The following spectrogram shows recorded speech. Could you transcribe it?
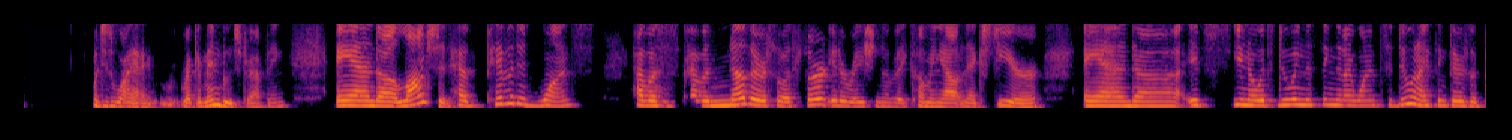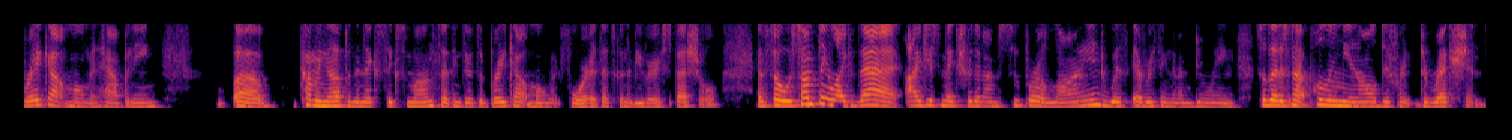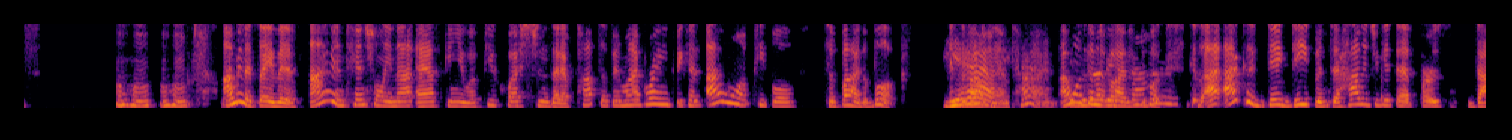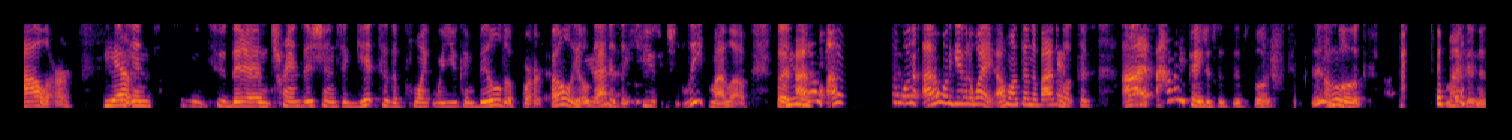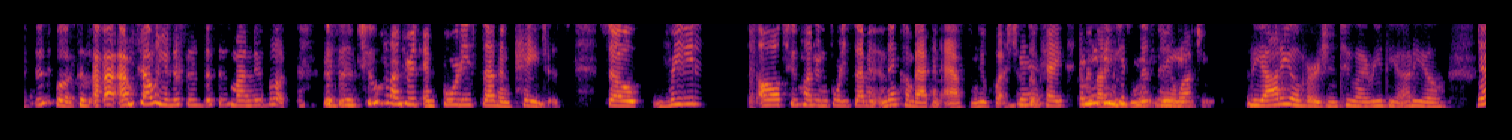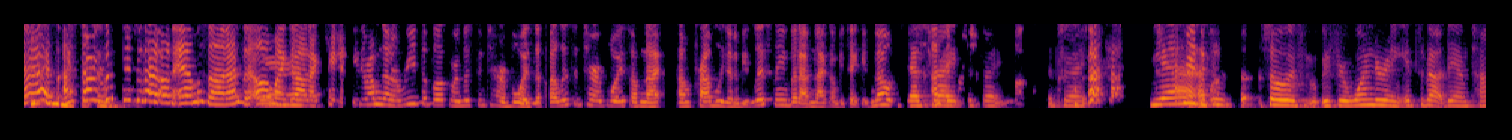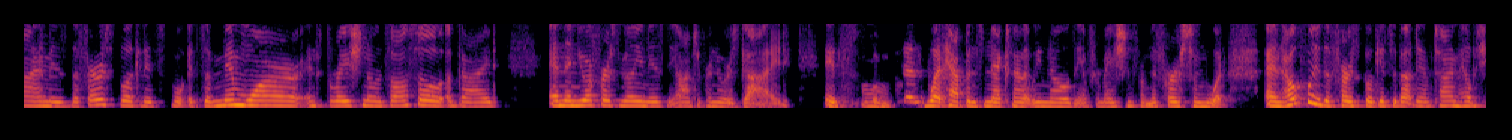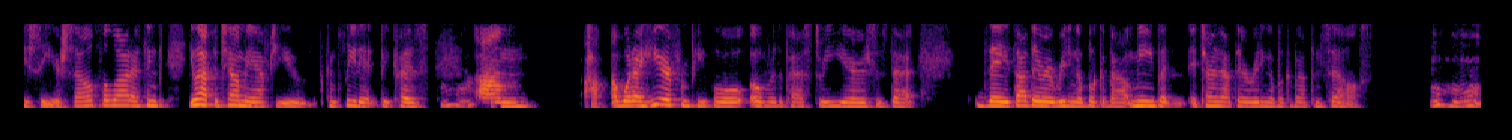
which is why I recommend bootstrapping, and uh, launched it. Have pivoted once, have a have another, so a third iteration of it coming out next year, and uh, it's you know it's doing the thing that I wanted to do, and I think there's a breakout moment happening uh, coming up in the next six months. I think there's a breakout moment for it that's going to be very special. And so, something like that, I just make sure that I'm super aligned with everything that I'm doing so that it's not pulling me in all different directions. Mm-hmm, mm-hmm. I'm going to say this I'm intentionally not asking you a few questions that have popped up in my brain because I want people to buy the book. It's yeah. about damn time. I it's want them to buy the book because I, I could dig deep into how did you get that first dollar yep. to in, to, to then transition to get to the point where you can build a portfolio, yeah. that is a huge leap, my love. But yeah. I don't, I don't want to, I don't want to give it away. I want them to buy the book because I, how many pages is this book? This oh. book my goodness this book because i'm telling you this is this is my new book this is mm-hmm. 247 pages so read all 247 and then come back and ask some new questions yeah. okay everybody who's listening the, and watching the audio version too. I read the audio. Yes, I started listening to that on Amazon. I said, "Oh yeah. my god, I can't. Either I'm going to read the book or listen to her voice. If I listen to her voice, I'm not. I'm probably going to be listening, but I'm not going to be taking notes." That's right. Said, That's right. That's right. Yeah. So, so if if you're wondering, it's about damn time is the first book, and it's it's a memoir, inspirational. It's also a guide, and then your first million is the entrepreneur's guide it's mm. what happens next now that we know the information from the first one what and hopefully the first book it's about damn time helps you see yourself a lot i think you'll have to tell me after you complete it because mm-hmm. um what i hear from people over the past three years is that they thought they were reading a book about me but it turned out they were reading a book about themselves mm-hmm.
